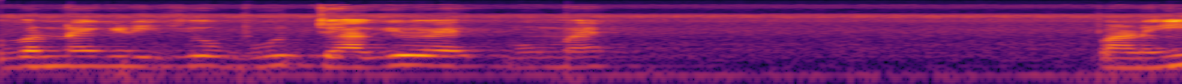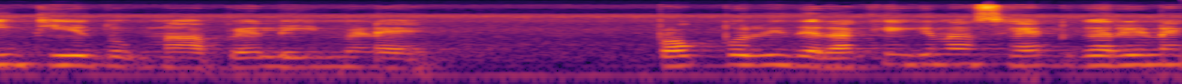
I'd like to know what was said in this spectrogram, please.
ખબર નહીં કરી કયું ભૂત જાગ્યું હોય મુંબઈ પણ એ થયું હતું ના પહેલે એ મને પ્રોપર રીતે રાખી કે ના સેટ કરીને?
